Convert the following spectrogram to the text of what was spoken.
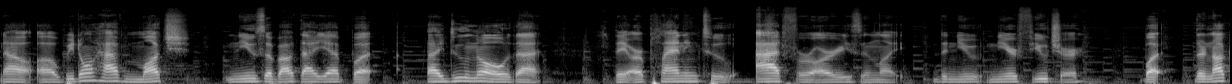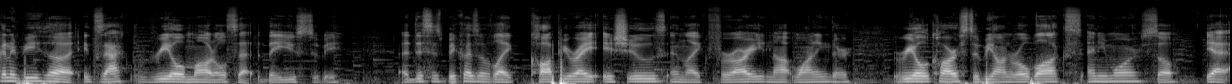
Now, uh, we don't have much news about that yet, but I do know that they are planning to add Ferraris in like the new near future, but they're not going to be the exact real models that they used to be. Uh, this is because of like copyright issues and like Ferrari not wanting their real cars to be on Roblox anymore. So yeah,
